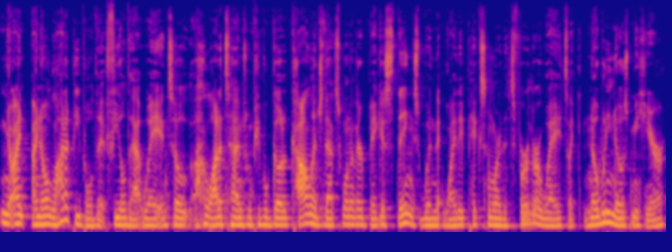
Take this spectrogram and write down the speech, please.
you know, I, I know a lot of people that feel that way. And so a lot of times when people go to college, that's one of their biggest things when they, why they pick somewhere that's further away. It's like, nobody knows me here.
